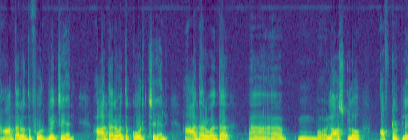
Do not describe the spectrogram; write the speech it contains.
ఆ తర్వాత ఫోర్ ప్లే చేయాలి. ఆ తర్వాత కోర్స్ చేయాలి. ఆ తర్వాత లాస్ట్లో ఆఫ్టర్ ప్లే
